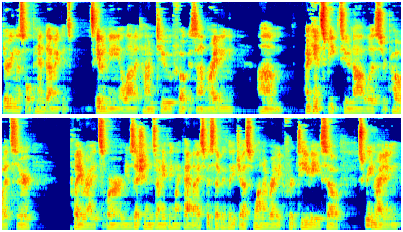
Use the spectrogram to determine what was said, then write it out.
during this whole pandemic, it's it's given me a lot of time to focus on writing. Um, I can't speak to novelists or poets or playwrights or musicians or anything like that. I specifically just want to write for TV. So screenwriting,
